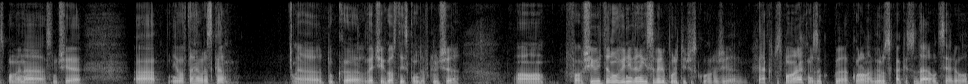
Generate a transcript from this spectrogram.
спомена случая. А, и в тази връзка, а, тук вече и госта искам да включа. А, Фалшивите новини винаги са били политическо оръжие. Като споменахме за коронавируса, как е създаден от ЦРУ,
